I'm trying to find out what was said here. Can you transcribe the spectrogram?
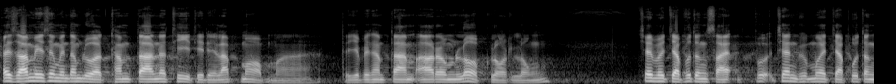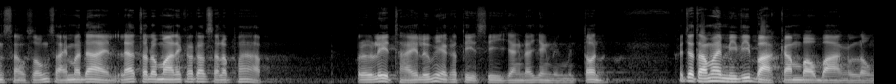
ให้สามีซึ่งเป็นตำรวจทำตามหน้าที่ที่ได้รับมอบมา แต่อย่าไปทำตามอารมณ์โลภโกรธหลงเช่นเมื่อจับผู้ต้องสายเช่นเมื่อจับผู้ต้องสงสัยมาได้ แล้วทรมานให้เขารับสารภาพ หรือรีดไถหรือมีอคติสี่อย่างใดอย่างหนึ่งเป็นต้น ก็จะทำให้มีวิบากกรรมเบาบางลง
